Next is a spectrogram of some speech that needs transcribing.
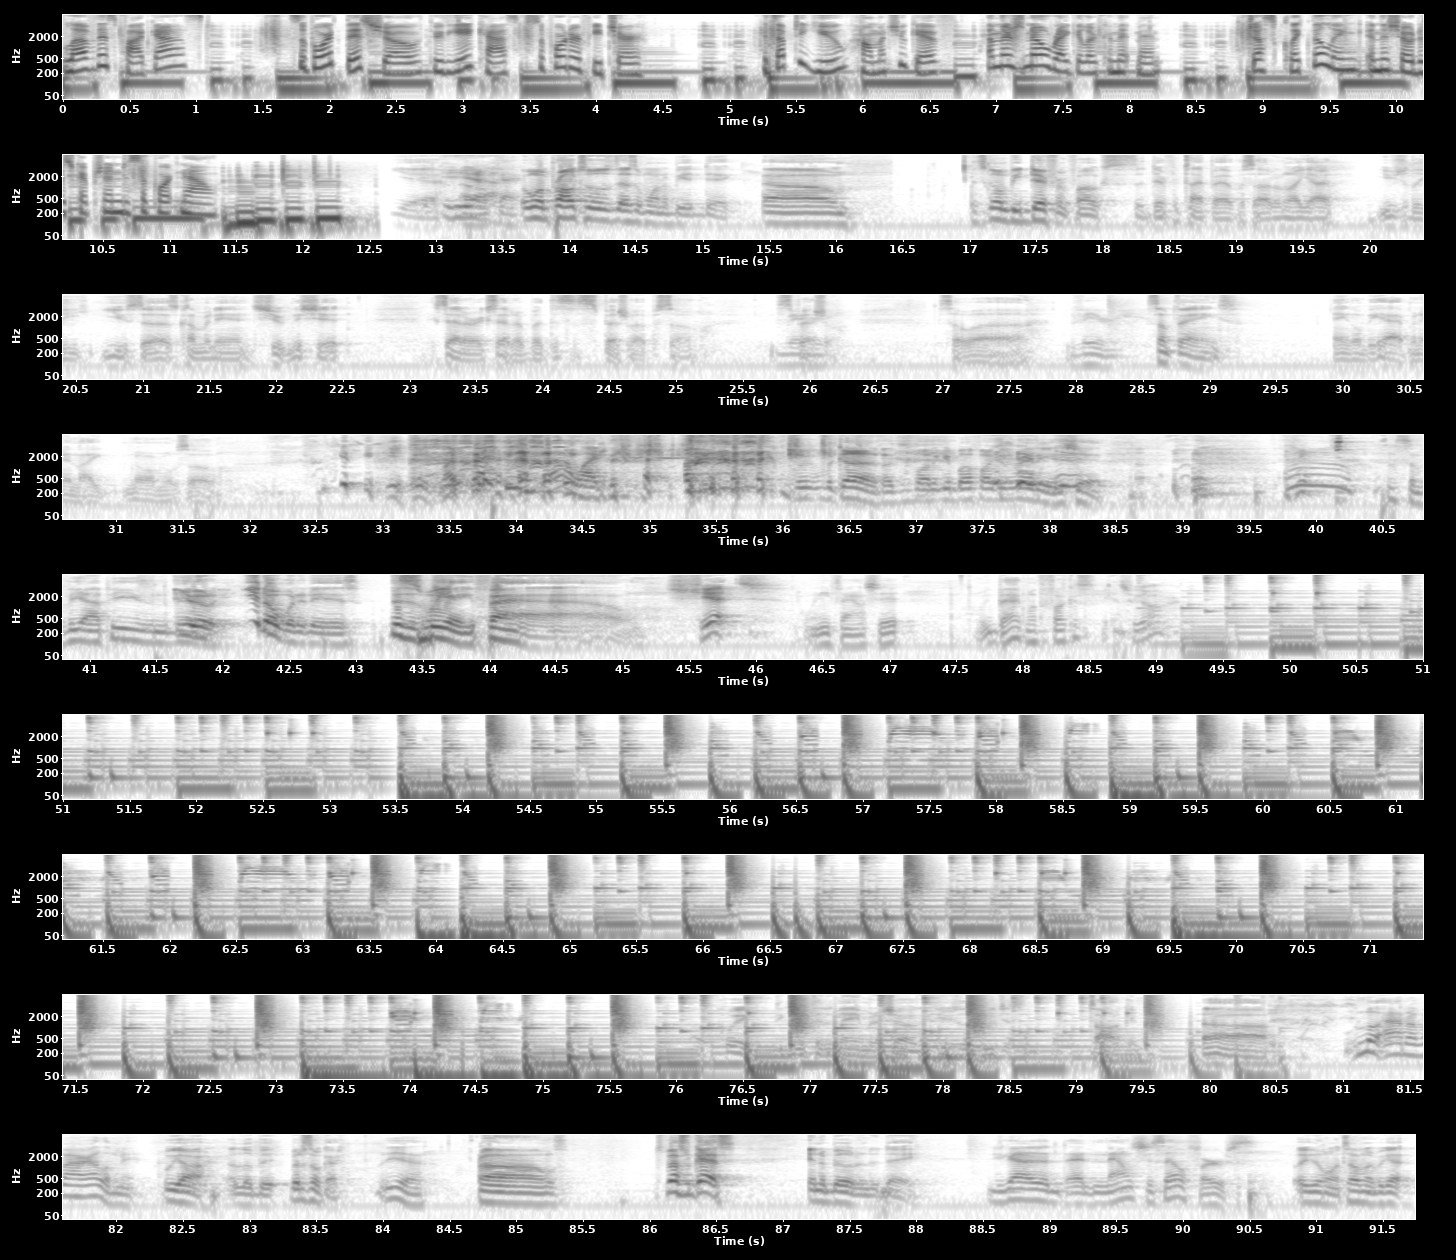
Love this podcast? Support this show through the ACAST supporter feature. It's up to you how much you give, and there's no regular commitment. Just click the link in the show description to support now. Yeah. Yeah. Okay. When Pro Tools doesn't want to be a dick. Um, it's going to be different, folks. It's a different type of episode. I know y'all usually used to us coming in, shooting the shit, et cetera, et cetera. But this is a special episode. Special. So, uh, Very. some things ain't going to be happening like normal. So, Sound like that. because I just want to get motherfuckers ready and shit. Some VIPs in the You know, building. you know what it is. This is We Ain't Found. Shit. We ain't found shit. We back, motherfuckers. Yes, we are. But it's okay. Yeah. Um, special guest in the building today. You gotta announce yourself first. Oh, you want to tell them we got?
